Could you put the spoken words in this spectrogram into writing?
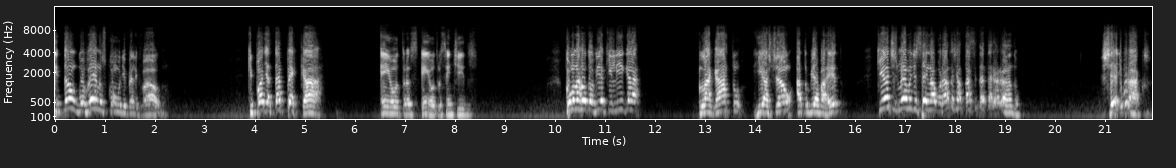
Então, governos como o de Belivaldo, que pode até pecar em, outras, em outros sentidos, como na rodovia que liga Lagarto, Riachão a Tobias Barreto, que antes mesmo de ser inaugurada já está se deteriorando, cheia de buracos.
